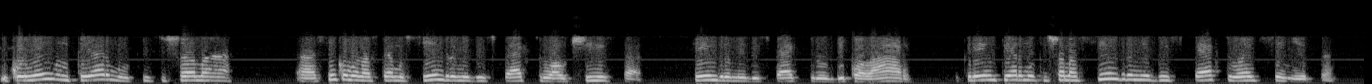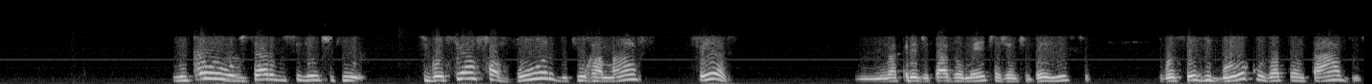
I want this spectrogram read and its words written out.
E cunhei um termo que se chama, assim como nós temos síndrome do espectro autista, síndrome do espectro bipolar, criei um termo que chama Síndrome do Espectro Antissemita. Então eu observo o seguinte, que se você é a favor do que o Hamas fez, inacreditavelmente a gente vê isso, se você vibrou com os atentados,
